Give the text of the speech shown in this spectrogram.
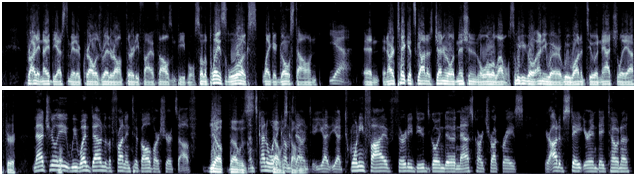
Friday night, the estimated crowd was right around 35,000 people. So the place looks like a ghost town. yeah. And and our tickets got us general admission in the lower level, so we could go anywhere we wanted to. And naturally, after Naturally, we went down to the front and took all of our shirts off. yep, that was That's kind of what it comes down to. You got you got 25, 30 dudes going to a NASCAR truck race. You're out of state, you're in Daytona.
